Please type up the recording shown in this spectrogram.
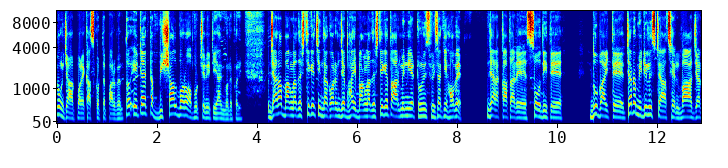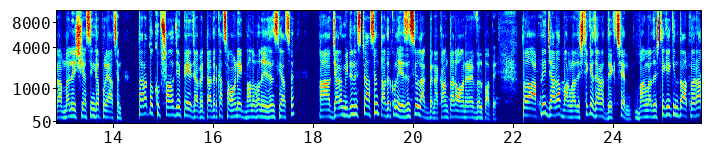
এবং যাওয়ার পরে কাজ করতে পারবেন। তো এটা একটা বিশাল বড় অপরচুনিটি আমি মনে করি। যারা বাংলাদেশ থেকে চিন্তা করেন যে, ভাই, বাংলাদেশ থেকে তো আর্মেনিয়া ট্যুরিস্ট ভিসা কি হবে? যারা কাতারে, সৌদিতে, দুবাইতে, যারা মিডিল ইস্টে আছেন বা যারা মালয়েশিয়া, সিঙ্গাপুরে আছেন, তারা তো খুব সহজে পেয়ে যাবেন। তাদের কাছে অনেক ভালো ভালো এজেন্সি আছে। আর যারা মিডল ইস্টে আছেন, তাদের কোনো এজেন্সিও লাগবে না, কারণ তারা অনারাইভেল পাবে। তো আপনি যারা বাংলাদেশ থেকে যারা দেখছেন বাংলাদেশ থেকে কিন্তু আপনারা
